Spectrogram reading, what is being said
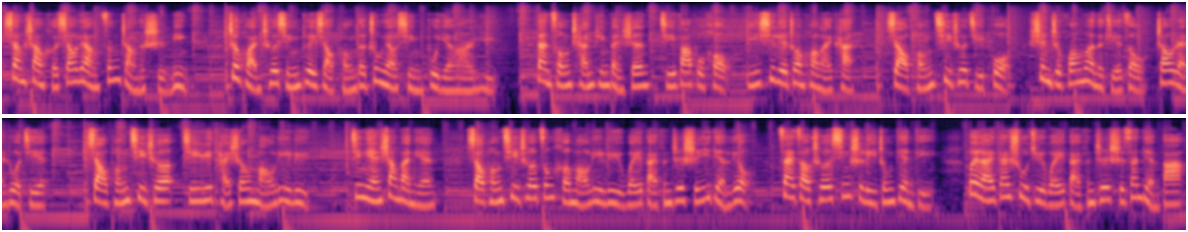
向上和销量增长的使命。这款车型对小鹏的重要性不言而喻。但从产品本身及发布后一系列状况来看，小鹏汽车急迫甚至慌乱的节奏昭然若揭。小鹏汽车急于抬升毛利率。今年上半年，小鹏汽车综合毛利率为百分之十一点六，在造车新势力中垫底。未来该数据为百分之十三点八，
